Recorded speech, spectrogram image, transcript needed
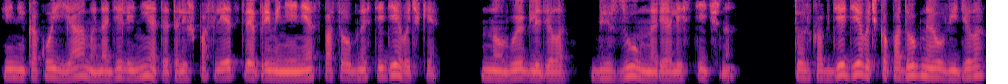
и никакой ямы на деле нет, это лишь последствия применения способности девочки. Но выглядело безумно реалистично. Только где девочка подобное увидела,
